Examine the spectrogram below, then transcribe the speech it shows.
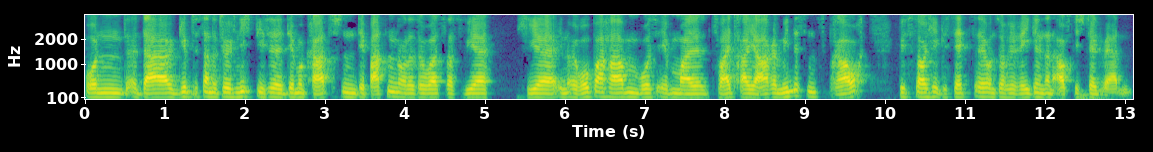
Und äh, da gibt es dann natürlich nicht diese demokratischen Debatten oder sowas, was wir hier in Europa haben, wo es eben mal zwei, drei Jahre mindestens braucht, bis solche Gesetze und solche Regeln dann aufgestellt werden.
